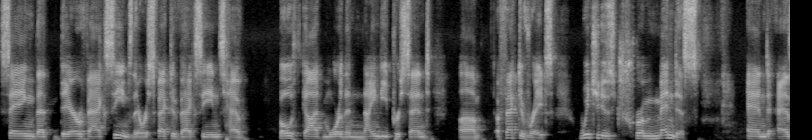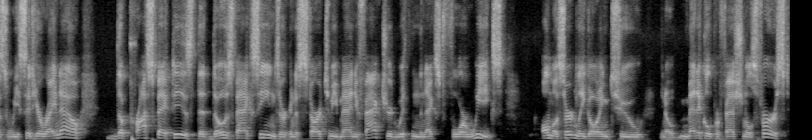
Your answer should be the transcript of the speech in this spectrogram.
saying that their vaccines, their respective vaccines, have both got more than 90% um, effective rates, which is tremendous. And as we sit here right now, the prospect is that those vaccines are going to start to be manufactured within the next four weeks, almost certainly going to you know medical professionals first.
